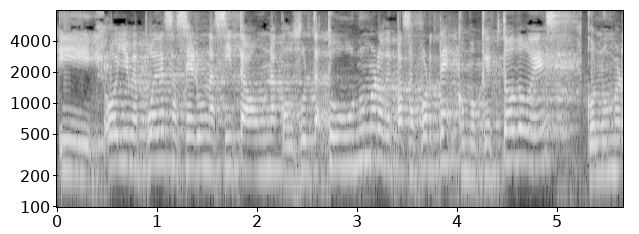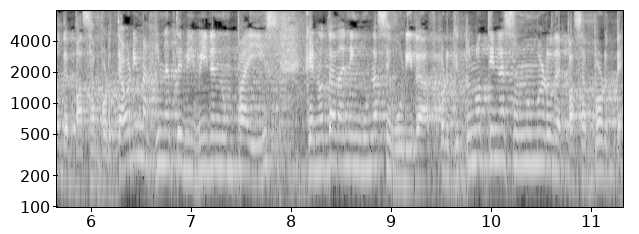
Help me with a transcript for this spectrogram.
y, oye, ¿me puedes hacer una cita o una consulta? Tu número de pasaporte, como que todo es con número de pasaporte. Ahora imagínate vivir en un país que no te da ninguna seguridad porque tú no tienes un número de pasaporte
